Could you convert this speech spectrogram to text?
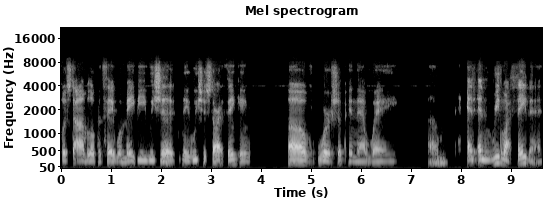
push the envelope and say, well, maybe we should. Maybe we should start thinking of worship in that way. Um, and and reason why I say that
